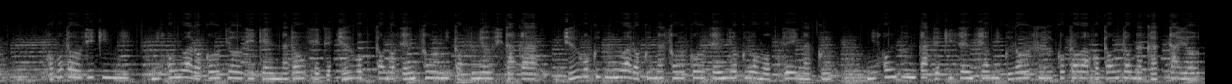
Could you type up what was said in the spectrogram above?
ほぼ同時期に、日本は盧溝橋事件などを経て中国との戦争に突入したが、中国軍はろくな装甲戦力を持っていなく、日本軍が敵戦車に苦労することはほとんどなかったよ。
